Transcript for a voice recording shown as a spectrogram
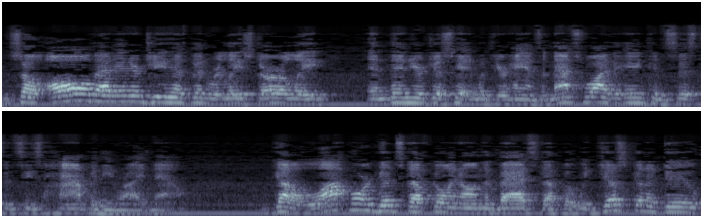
And so all that energy has been released early, and then you're just hitting with your hands. And that's why the inconsistency is happening right now. Got a lot more good stuff going on than bad stuff, but we're just going to do,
